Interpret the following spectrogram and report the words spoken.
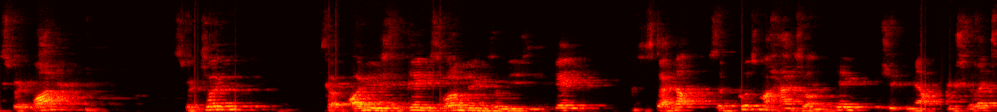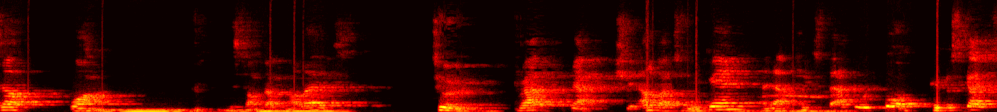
sweep one, sweep two. So I'm using the gig. So what I'm doing is I'm using the gig to stand up. So because my hands are on the gig, now push the legs up. One. This time grab my legs. Two. Grab. Now she elevates me again and now kicks backward. Four. Hip escapes.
